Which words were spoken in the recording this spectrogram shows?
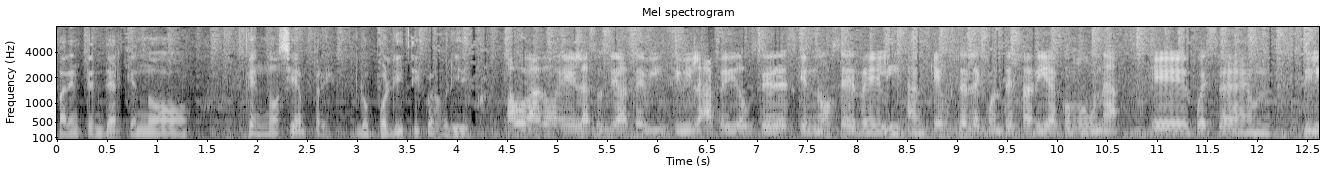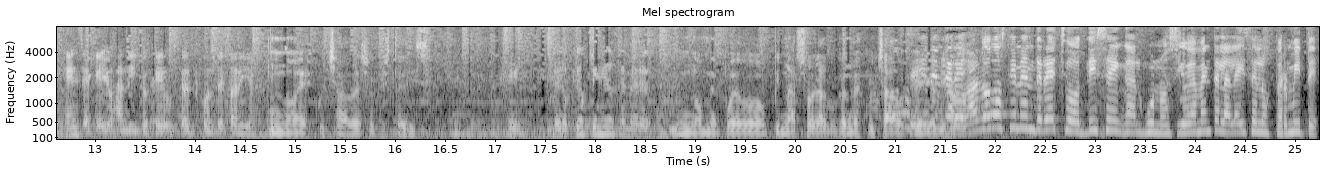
para entender que no, que no siempre lo político es jurídico. Abogado, eh, la sociedad civil ha pedido a ustedes que no se reelijan. ¿Qué usted le contestaría como una eh, pues, em, diligencia que ellos han dicho? ¿Qué usted contestaría? No he escuchado eso que usted dice. Sí. ¿Pero qué opinión se merece? No me puedo opinar sobre algo que no he escuchado. todos tienen derecho, dicen algunos, y obviamente la ley se los permite.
